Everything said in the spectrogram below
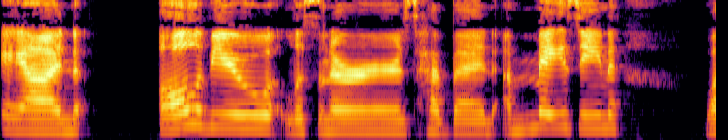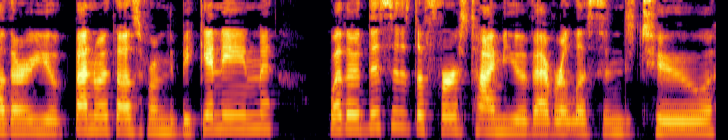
and all of you listeners have been amazing. Whether you've been with us from the beginning, whether this is the first time you have ever listened to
